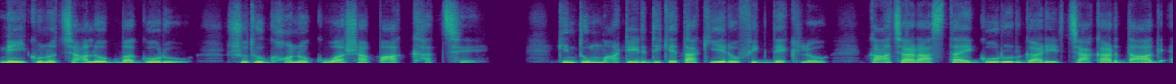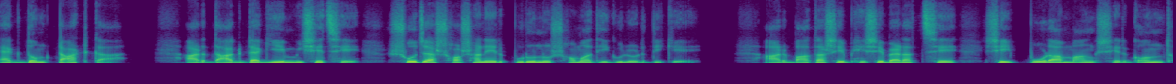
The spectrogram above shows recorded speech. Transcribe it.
নেই কোনো চালক বা গরু, শুধু ঘন কুয়াশা পাক খাচ্ছে। কিন্তু মাটির দিকে তাকিয়ে রফিক দেখল, কাঁচা রাস্তায় গরুর গাড়ির চাকার দাগ একদম টাটকা, আর দাগটা গিয়ে মিশেছে সোজা শ্মশানের পুরনো সমাধিগুলোর দিকে। আর বাতাসে ভেসে বেড়াচ্ছে সেই পোড়া মাংসের গন্ধ।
